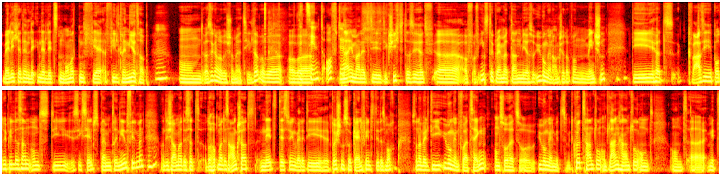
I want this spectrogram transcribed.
weil ich ja den, in den letzten Monaten viel trainiert habe. Mhm. Und weiß ich gar nicht, ob ich es schon mal erzählt habe, aber. aber Dezent oft, ja. Nein, ich meine jetzt die, die Geschichte, dass ich halt äh, auf, auf Instagram halt dann mir so Übungen angeschaut habe von Menschen, mhm. die halt quasi Bodybuilder sind und die sich selbst beim Trainieren filmen. Mhm. Und ich schaue mir das halt, oder habe mir das angeschaut, nicht deswegen, weil ich die Burschen so geil finde, die das machen, sondern weil die Übungen vorzeigen und so halt so Übungen mit, mit Kurzhantel und Langhantel und, und äh, mit,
